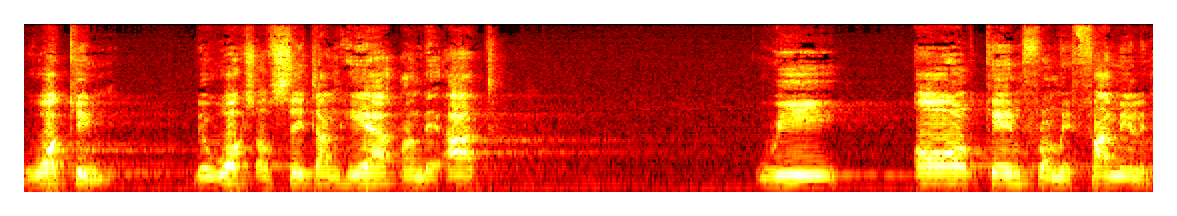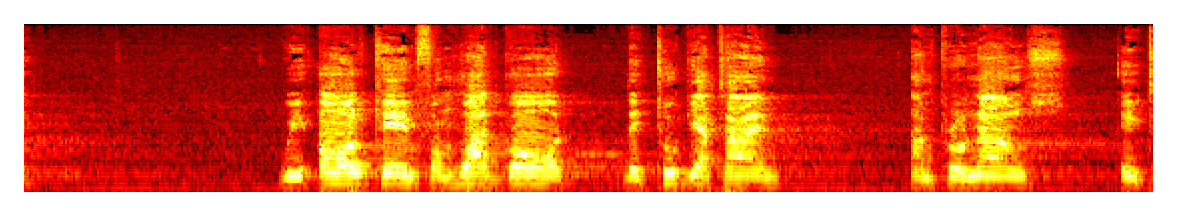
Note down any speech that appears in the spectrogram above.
working the works of Satan here on the earth, we all came from a family. We all came from what God, they took their time and pronounced it.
